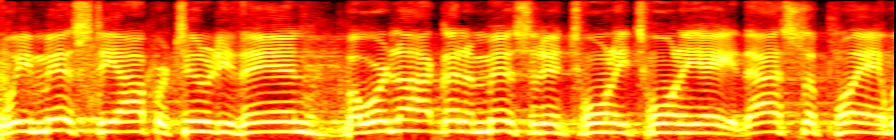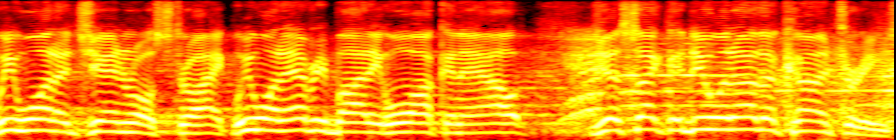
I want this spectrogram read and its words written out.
We missed the opportunity then, but we're not going to miss it in 2028. That's the plan. We want a general strike. We want everybody walking out, just like they do in other countries.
